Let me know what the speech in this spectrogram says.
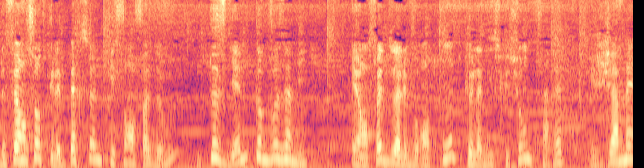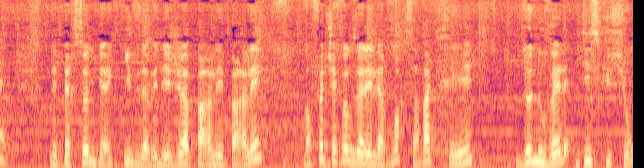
de faire en sorte que les personnes qui sont en face de vous deviennent comme vos amis. Et en fait, vous allez vous rendre compte que la discussion ne s'arrête jamais. Les personnes avec qui vous avez déjà parlé, parlé, ben, en fait, chaque fois que vous allez les revoir, ça va créer de nouvelles discussions,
